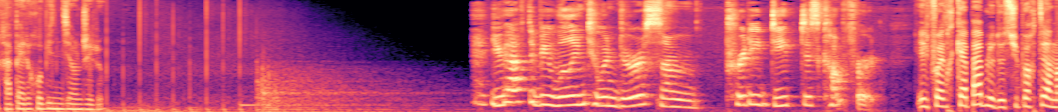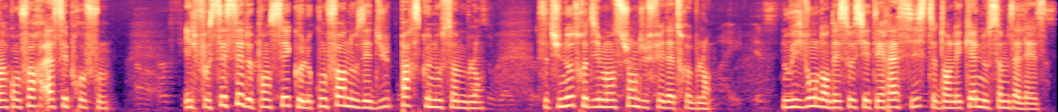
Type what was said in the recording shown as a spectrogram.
rappelle Robin DiAngelo. You have to be willing to endure some pretty deep discomfort. Il faut être capable de supporter un inconfort assez profond. Il faut cesser de penser que le confort nous est dû parce que nous sommes blancs. C'est une autre dimension du fait d'être blanc. Nous vivons dans des sociétés racistes dans lesquelles nous sommes à l'aise.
